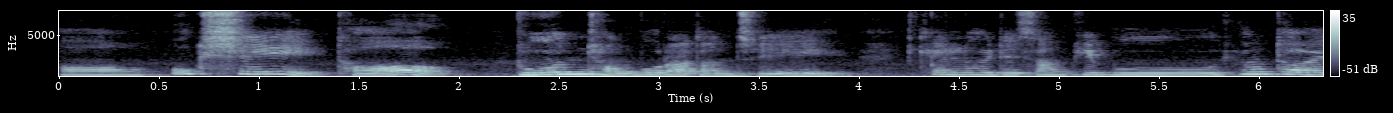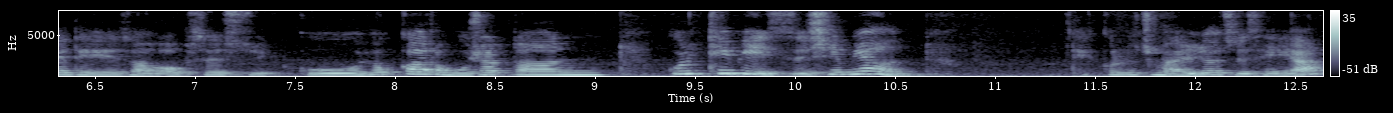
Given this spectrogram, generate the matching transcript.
어, 혹시 더 좋은 정보라든지 켈로이드성 피부 흉터에 대해서 없앨 수 있고 효과를 보셨던 꿀팁이 있으시면 댓글로 좀 알려주세요.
